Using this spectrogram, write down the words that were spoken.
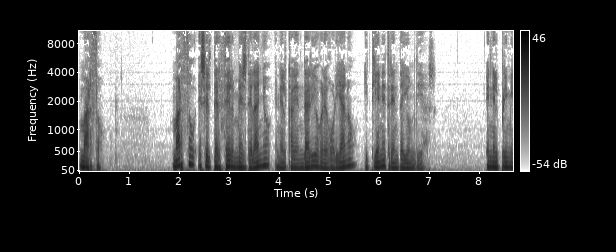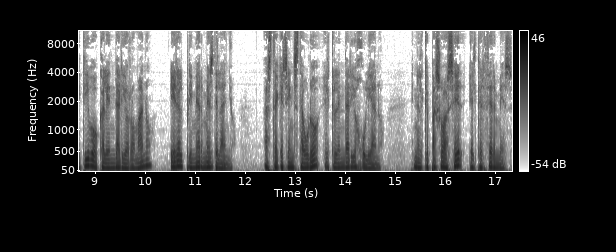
Marzo. Marzo es el tercer mes del año en el calendario gregoriano y tiene 31 días. En el primitivo calendario romano era el primer mes del año, hasta que se instauró el calendario juliano, en el que pasó a ser el tercer mes,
